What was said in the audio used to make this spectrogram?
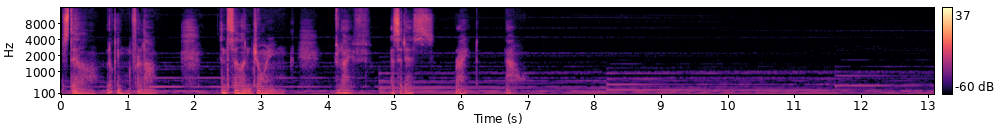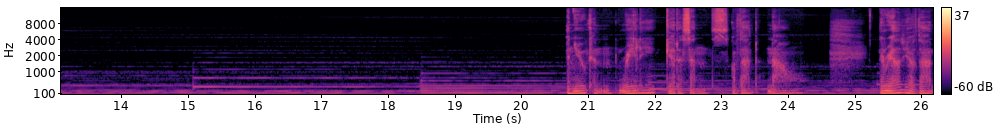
still looking for love, and still enjoying your life as it is right now. And you can really get a sense of that now. The reality of that,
